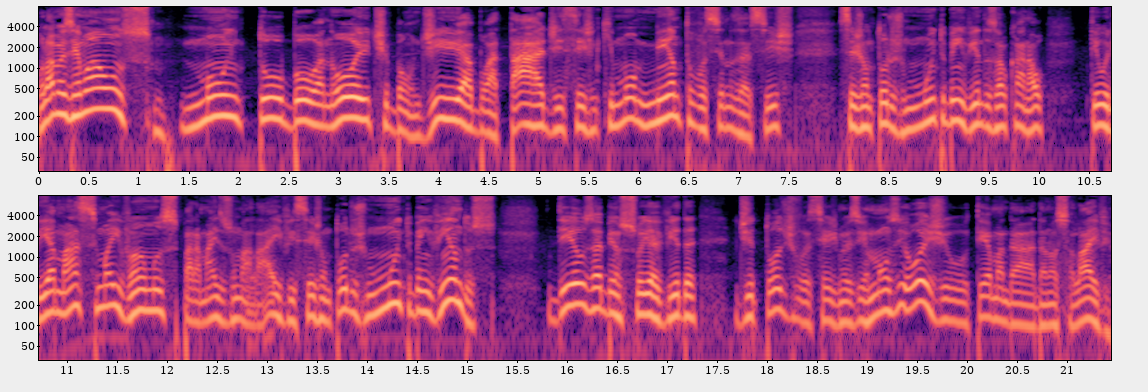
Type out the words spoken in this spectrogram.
Olá, meus irmãos, muito boa noite, bom dia, boa tarde, seja em que momento você nos assiste, sejam todos muito bem-vindos ao canal Teoria Máxima e vamos para mais uma live, sejam todos muito bem-vindos. Deus abençoe a vida de todos vocês, meus irmãos, e hoje o tema da, da nossa live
